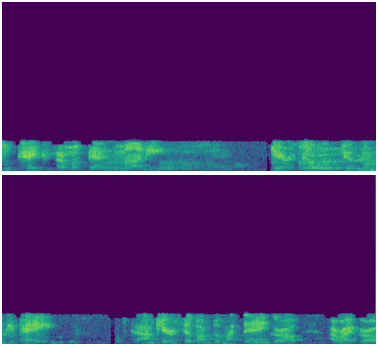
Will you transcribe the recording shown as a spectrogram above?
to take some of that money. Karen Civil just gonna get paid. I'm Karen Civil. I'm doing my thing, girl. All right, girl.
